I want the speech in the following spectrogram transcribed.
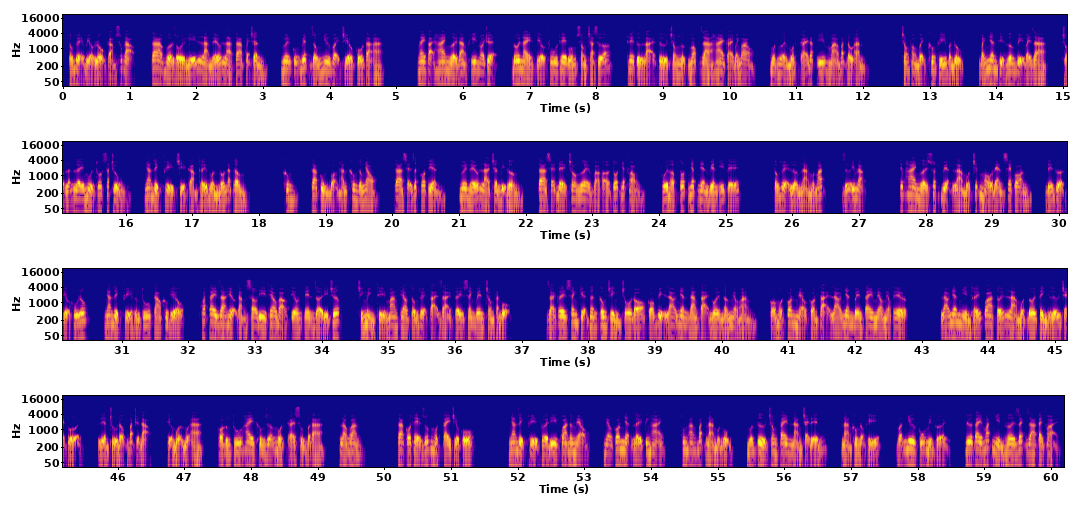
tống duệ biểu lộ cảm xúc đạo, ta vừa rồi nghĩ là nếu là ta quẹ chân, ngươi cũng biết giống như vậy chiếu cố ta à ngay tại hai người đang khi nói chuyện, đôi này tiểu phu thê uống xong trà sữa, thê tử lại từ trong ngực móc ra hai cái bánh bao, một người một cái đắc ý mà bắt đầu ăn. Trong phòng bệnh không khí vần đục bánh nhân thịt hương vị bay ra, trộn lẫn lấy mùi thuốc sát trùng, nhan dịch phỉ chỉ cảm thấy buồn nôn nát tâm. Không, ta cùng bọn hắn không giống nhau, ta sẽ rất có tiền, ngươi nếu là chân bị thương, ta sẽ để cho ngươi vào ở tốt nhất phòng, phối hợp tốt nhất nhân viên y tế. Tống duệ lườm nàng một mắt, giữ im lặng. Tiếp hai người xuất viện là một chiếc màu đen xe con, đến cửa tiểu khu lúc, nhan dịch phỉ hứng thú cao không thiếu, khoát tay ra hiệu đằng sau đi theo bảo tiêu nên rời đi trước chính mình thì mang theo tống duệ tại giải cây xanh bên trong tàn bộ. Giải cây xanh kiện thân công trình chỗ đó có vị lão nhân đang tại nuôi nấng mèo hoang có một con mèo còn tại lão nhân bên tay mèo mèo tê lão nhân nhìn thấy qua tới là một đôi tình lữ trẻ tuổi liền chủ động bắt chuyện đạo tiểu mội mội a à, có hứng thú hay không dưỡng một cái sùng vật a à? lao ngoan ta có thể giúp một tay chiếu cố. Nhan dịch phỉ cười đi qua nâng mèo mèo con nhận lấy kinh hãi hung hăng bắt nàng một ngụm muốn từ trong tay nàng chạy đến nàng không động khí vẫn như cũ mỉm cười đưa tay mắt nhìn hơi rách ra tay phải.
